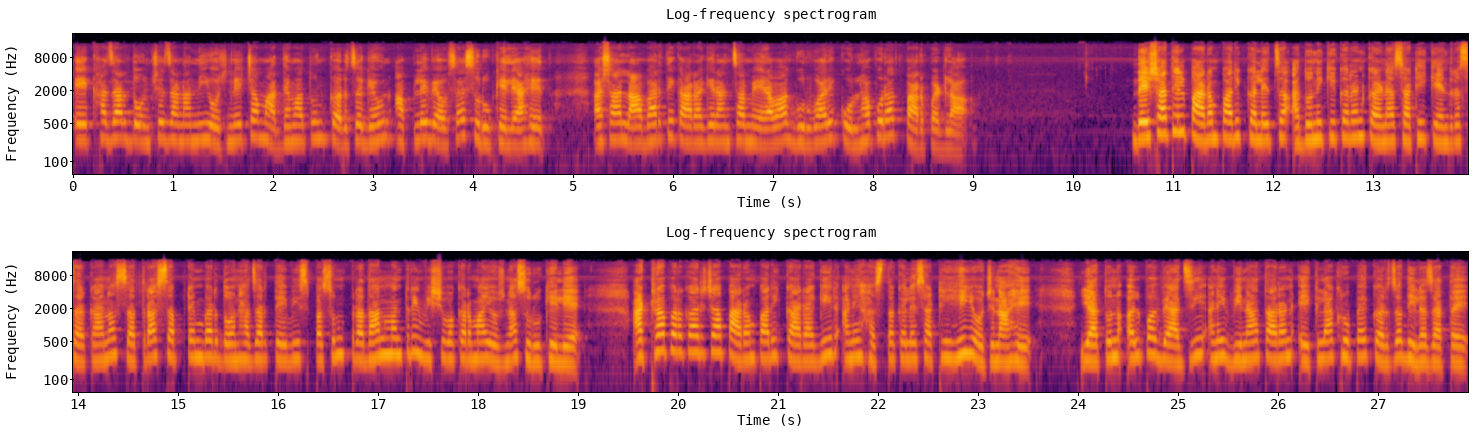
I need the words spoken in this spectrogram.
एक हजार दोनशे जणांनी योजनेच्या माध्यमातून कर्ज घेऊन आपले व्यवसाय सुरू केले आहेत. अशा लाभार्थी कारागिरांचा मेळावा गुरुवारी कोल्हापुरात पार पडला. देशातील पारंपरिक कलेचं आधुनिकीकरण करण्यासाठी केंद्र सरकारनं सतरा सप्टेंबर दोन हजार तेवीसपासून प्रधानमंत्री विश्वकर्मा योजना सुरू केली आहे. अठरा प्रकारच्या पारंपरिक कारागीर आणि हस्तकलेसाठी ही योजना आहे. यातून अल्प व्याजी आणि विनातारण एक लाख रुपये कर्ज दिलं जातं आहे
